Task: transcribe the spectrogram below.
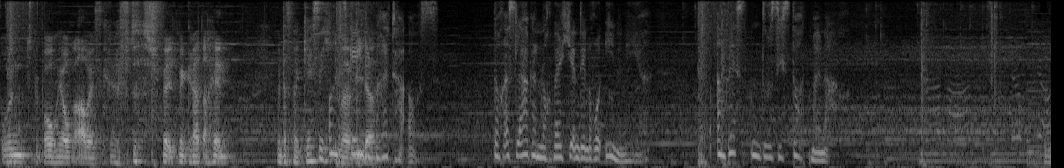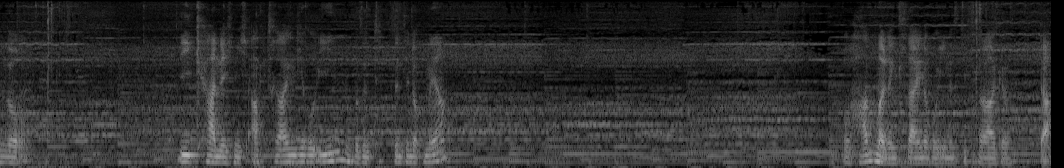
Und wir brauchen ja auch Arbeitskräfte, das fällt mir gerade ein. Und das vergesse ich Uns immer gehen wieder. die Bretter aus. Doch es lagern noch welche in den Ruinen hier. Am besten du siehst dort mal nach. So. Die kann ich nicht abtragen, die Ruinen. Wo sind, sind hier noch mehr? Wo haben wir denn kleine Ruinen, ist die Frage. Da.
